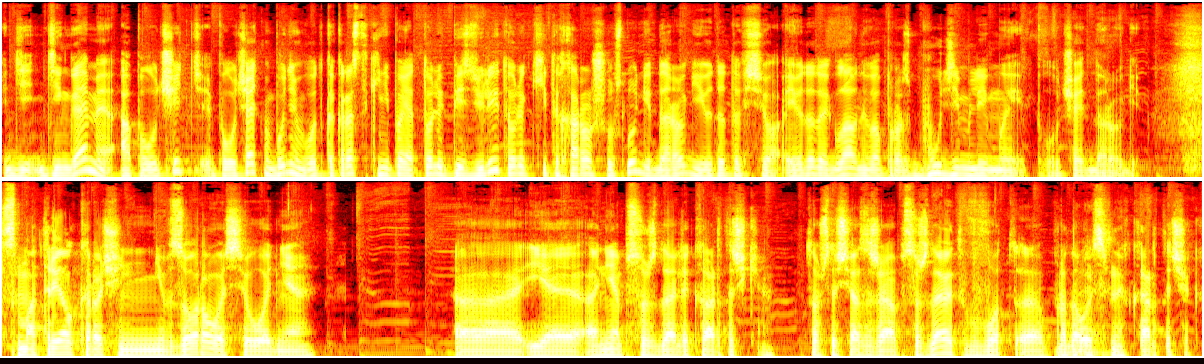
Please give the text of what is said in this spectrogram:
деньгами, а получить, получать мы будем вот как раз-таки непонятно, то ли пиздюли, то ли какие-то хорошие услуги, дороги, и вот это все. И вот это главный вопрос, будем ли мы получать дороги? Смотрел, короче, Невзорова сегодня, и они обсуждали карточки. То, что сейчас же обсуждают, ввод э, продовольственных карточек.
